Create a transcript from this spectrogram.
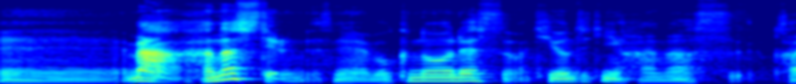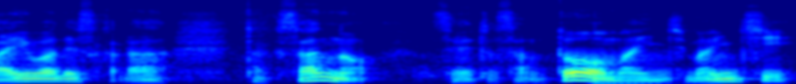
えー、まあ話してるんですね僕のレッスンは基本的に話す会話ですからたくさんの生徒さんと毎日毎日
